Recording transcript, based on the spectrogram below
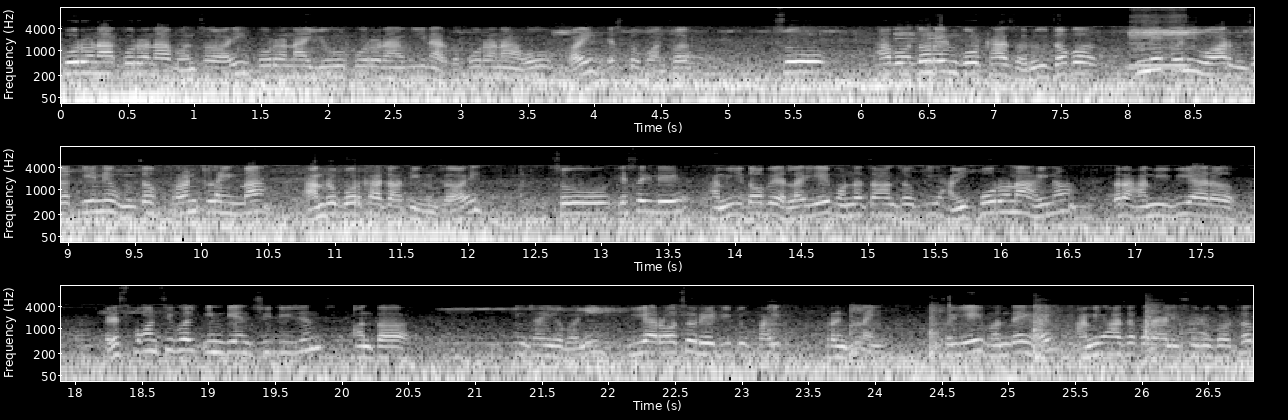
कोरोना कोरोना भन्छ है कोरोना यो कोरोना यिनीहरूको कोरोना हो है यस्तो भन्छ सो अब तरेन गोर्खासहरू जब कुनै पनि वार हुन्छ के नै हुन्छ फ्रन्ट लाइनमा हाम्रो गोर्खा जाति हुन्छ है। सो यसैले हामी तपाईँहरूलाई यही भन्न चाहन्छौँ कि हामी कोरोना होइन तर हामी we are responsible Indian citizens अन्त चाहियो भने we are also ready to fight front line so यही भन्दै है हामी आजको र्याली सुरु गर्छौँ।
